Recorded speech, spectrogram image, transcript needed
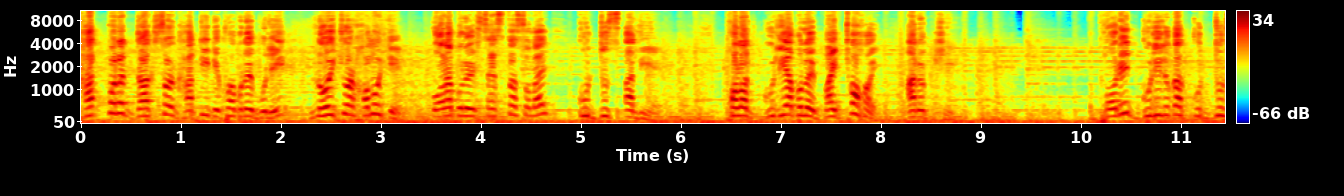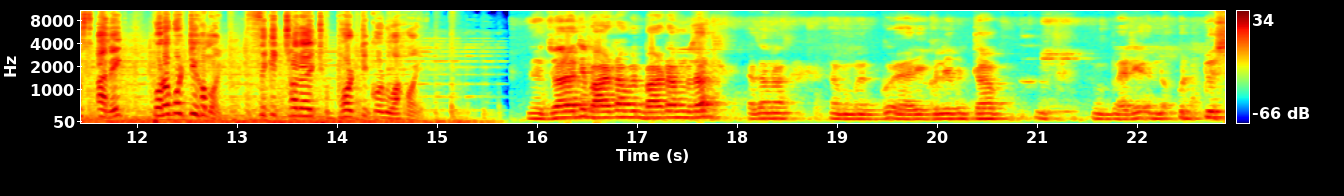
ঘাটপাৰাত ড্ৰাগছৰ ঘাটি দেখুৱাবলৈ বুলি লৈ যোৱাৰ সময়তে পলাবলৈ চেষ্টা চলায় কুদ্দুছ আলীয়ে। ফলত গুলীয়াবলৈ বাধ্য হয় আৰক্ষী। ভৰিত গুলী লগা কুদ্দুছ আলীক পৰৱৰ্তী সময়ত চিকিৎসালয়ত ভৰ্তি কৰোৱা হয়। যোৱা ৰাতি বাৰটা বাৰটামান বজাত এজন হেৰি গুলীবিদ্ধ হেৰি কুদ্দুছ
